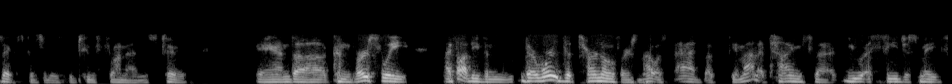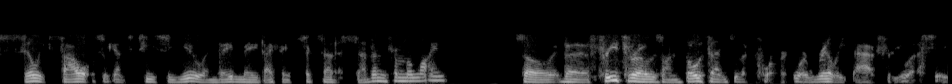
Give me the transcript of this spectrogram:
six because it was the two front ends too. And uh, conversely, I thought even there were the turnovers, and that was bad. But the amount of times that USC just made silly fouls against TCU, and they made I think six out of seven from the line. So the free throws on both ends of the court were really bad for USC.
